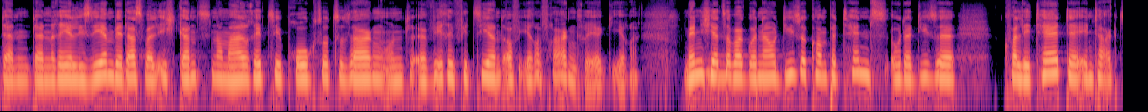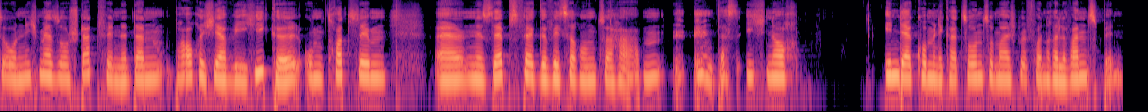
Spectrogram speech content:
dann, dann realisieren wir das, weil ich ganz normal reziprok sozusagen und äh, verifizierend auf Ihre Fragen reagiere. Wenn ich jetzt mhm. aber genau diese Kompetenz oder diese Qualität der Interaktion nicht mehr so stattfindet, dann brauche ich ja Vehikel, um trotzdem äh, eine Selbstvergewisserung zu haben, dass ich noch in der Kommunikation zum Beispiel von Relevanz bin.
